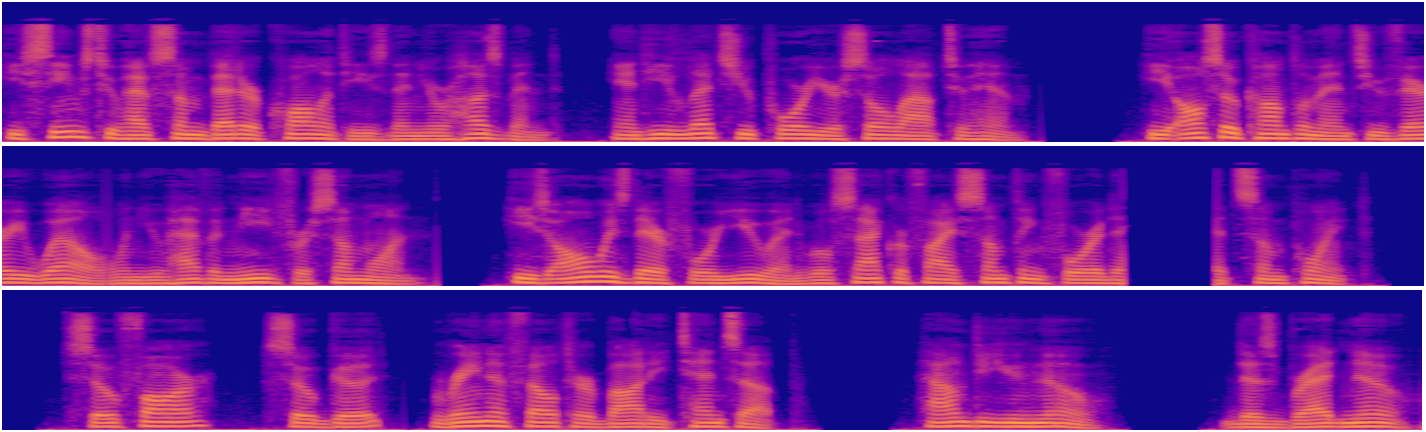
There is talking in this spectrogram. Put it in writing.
He seems to have some better qualities than your husband, and he lets you pour your soul out to him. He also compliments you very well when you have a need for someone. He's always there for you and will sacrifice something for it at some point. So far, so good, Raina felt her body tense up. How do you know? Does Brad know?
